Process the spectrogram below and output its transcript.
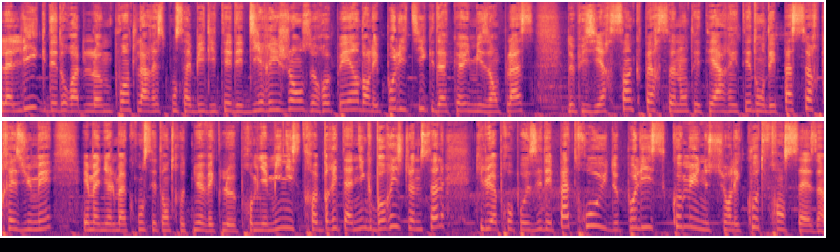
La Ligue des droits de l'homme pointe la responsabilité des dirigeants européens dans les politiques d'accueil mises en place. Depuis hier, cinq personnes ont été arrêtées, dont des passeurs présumés. Emmanuel Macron s'est entretenu avec le premier ministre britannique Boris Johnson qui lui a proposé des patrouilles de police communes sur les côtes françaises.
